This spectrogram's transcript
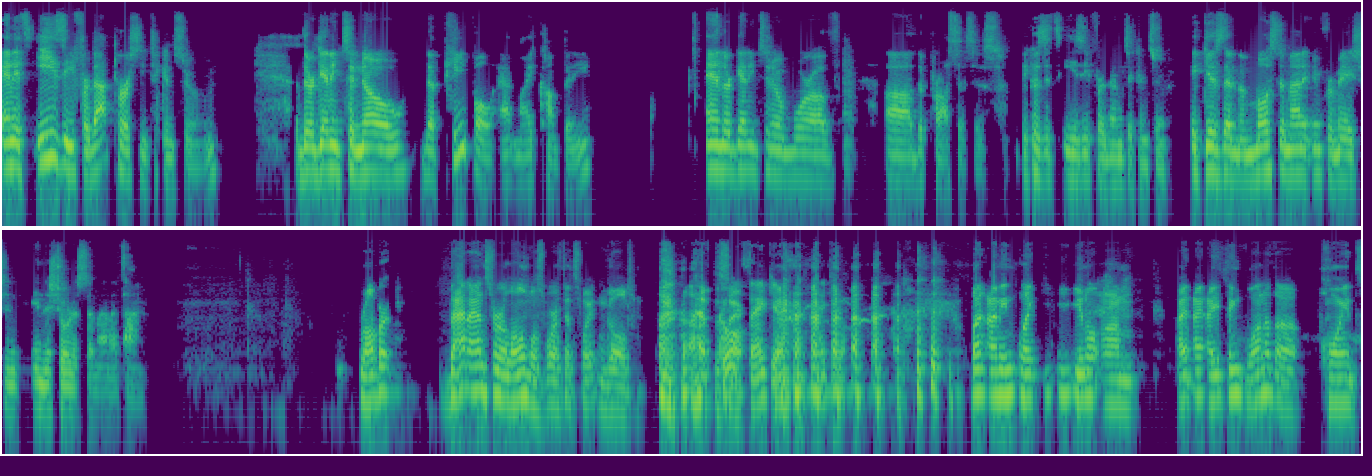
And it's easy for that person to consume. They're getting to know the people at my company and they're getting to know more of uh, the processes because it's easy for them to consume. It gives them the most amount of information in the shortest amount of time. Robert, that answer alone was worth its weight in gold. I have to cool, say. Thank you. Thank you. but I mean, like you know, um, I, I think one of the points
